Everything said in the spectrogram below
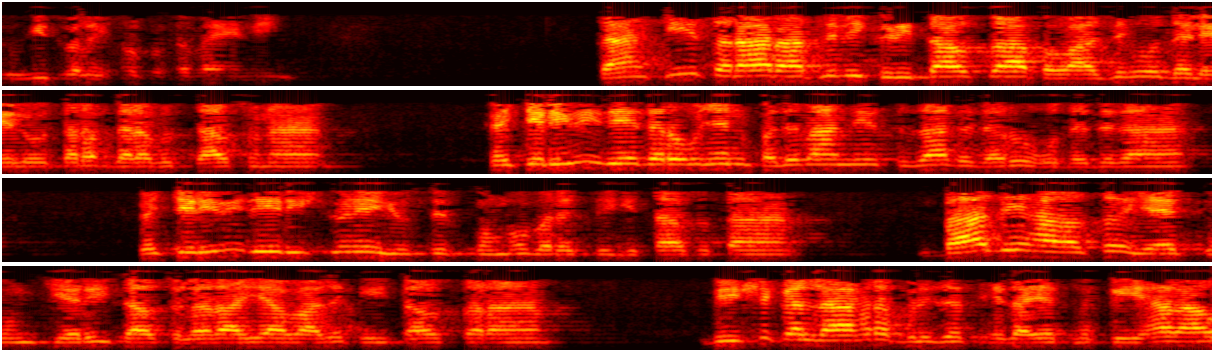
توحید ولې خلکو ته بیانې تحقیق سره راتللی کړي تاسو ته په واضح دلیلو طرف درب تاسو نه کچریوی دې دروغجن په دې باندې سزا د دروغ ده ده کچری وی دې رښتونه یوسف کوم وبرسي کی تاسو ته بعض هغه څه یې کوم چیرې تاسو لرا یا وعده کی تاسو سره بیشک الله رب العزت هدایت نکي هر او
